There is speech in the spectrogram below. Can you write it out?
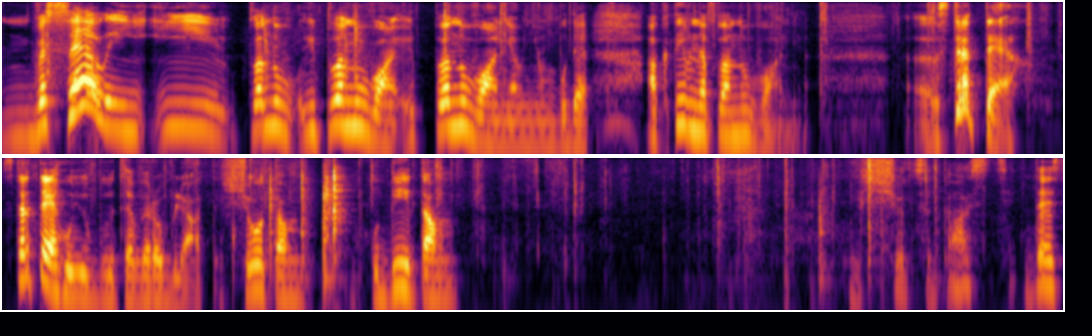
веселий і, плану, і, планування, і планування в ньому буде. Активне планування. Е, Стратег. Стратегію будете виробляти. Що там, куди там. І що це дасть? Десь.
